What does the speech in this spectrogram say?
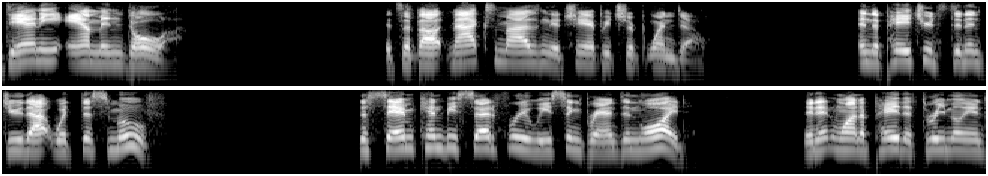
Danny Amendola. It's about maximizing the championship window. And the Patriots didn't do that with this move. The same can be said for releasing Brandon Lloyd. They didn't want to pay the $3 million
